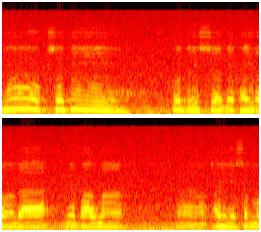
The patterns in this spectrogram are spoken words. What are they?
यो क्षतिको दृश्य देखाइरहँदा नेपालमा अहिलेसम्म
